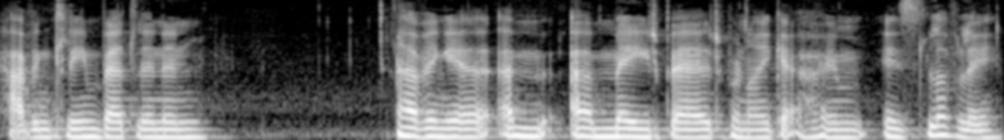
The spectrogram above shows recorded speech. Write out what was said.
having clean bed linen having a, a, a made bed when i get home is lovely.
